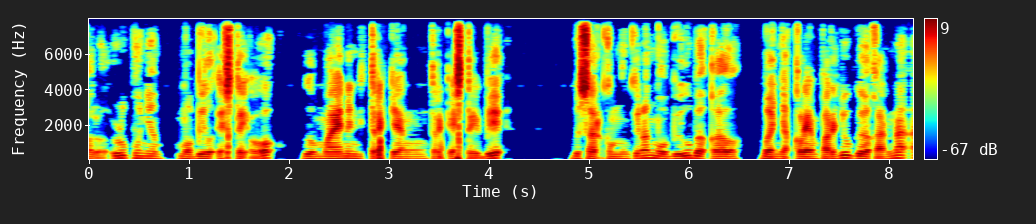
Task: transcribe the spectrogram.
Kalau lu punya mobil STO, lu mainin di track yang track STB besar kemungkinan mobil lu bakal banyak lempar juga karena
